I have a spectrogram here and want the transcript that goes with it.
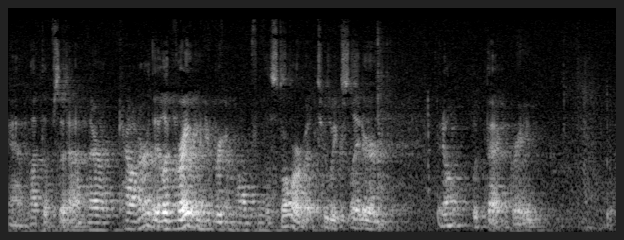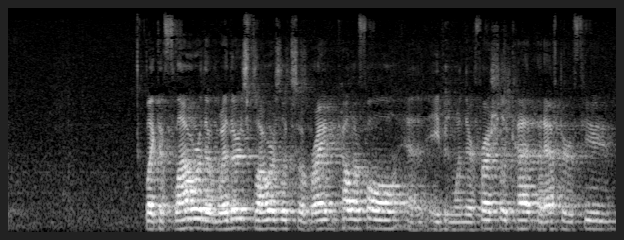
and let them sit on their counter? They look great when you bring them home from the store, but two weeks later, they don't look that great. Like a flower that withers, flowers look so bright and colorful, and even when they're freshly cut, but after a few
